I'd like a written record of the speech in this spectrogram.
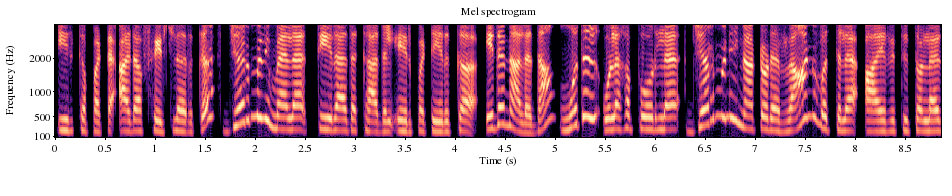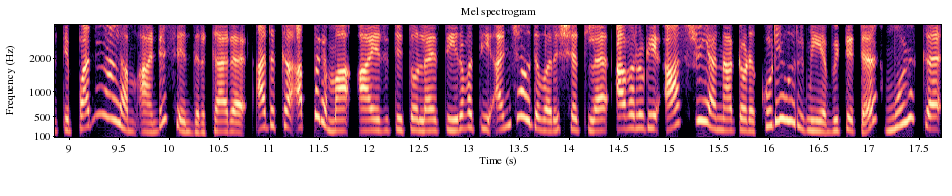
ஈர்க்கப்பட்ட அடாஃப் ஹிட்லருக்கு ஜெர்மனி மேல தீராத காதல் ஏற்பட்டு இருக்கு இதனாலதான் முதல் உலக போர்ல ஜெர்மனி நாட்டோட ராணுவத்துல ஆயிரத்தி தொள்ளாயிரத்தி பதினாலாம் ஆண்டு சேர்ந்திருக்காரு. அதுக்கு அப்புறமா ஆயிரத்தி தொள்ளாயிரத்தி இருபத்தி அஞ்சாவது வருஷத்துல அவருடைய ஆஸ்திரியா நாட்டோட குடியுரிமையை விட்டுட்டு முழுக்க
